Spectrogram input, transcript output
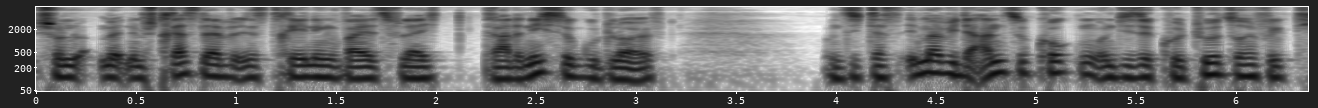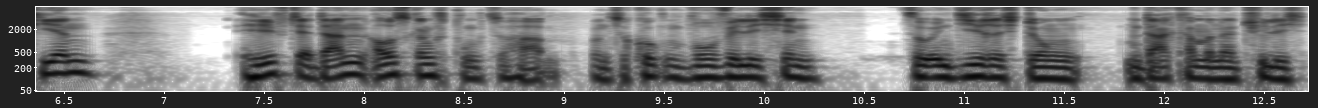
schon mit einem Stresslevel ins Training, weil es vielleicht gerade nicht so gut läuft? Und sich das immer wieder anzugucken und diese Kultur zu reflektieren, hilft ja dann, einen Ausgangspunkt zu haben und zu gucken, wo will ich hin? So in die Richtung. Und da kann man natürlich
